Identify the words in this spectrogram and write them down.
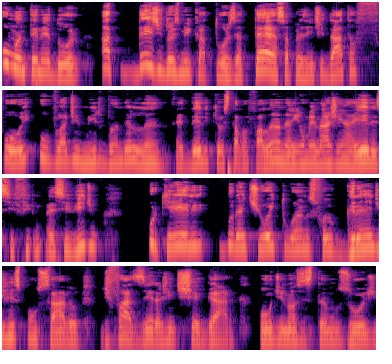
O mantenedor, desde 2014 até essa presente data, foi o Vladimir Vanderlan. É dele que eu estava falando, é em homenagem a ele esse, esse vídeo, porque ele, durante oito anos, foi o grande responsável de fazer a gente chegar onde nós estamos hoje.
